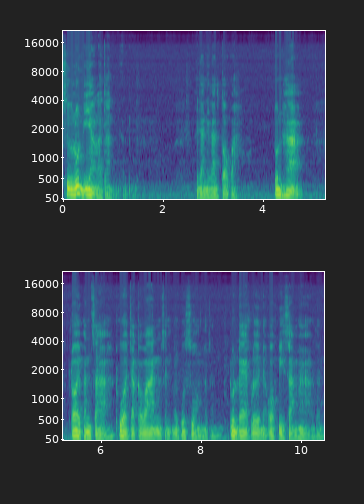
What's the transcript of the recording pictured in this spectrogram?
ซื้อรุ่นอีอย่างละอาจารย์ อาจารย์ในร้านตอบอะ รุ่นห้าร้อยพรรษาทั่วจักรวาลสันหลวงปู่สวงอาจารย์รุ่นแรกเลยเนี่ยออกปีสามห้าอาจารย์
